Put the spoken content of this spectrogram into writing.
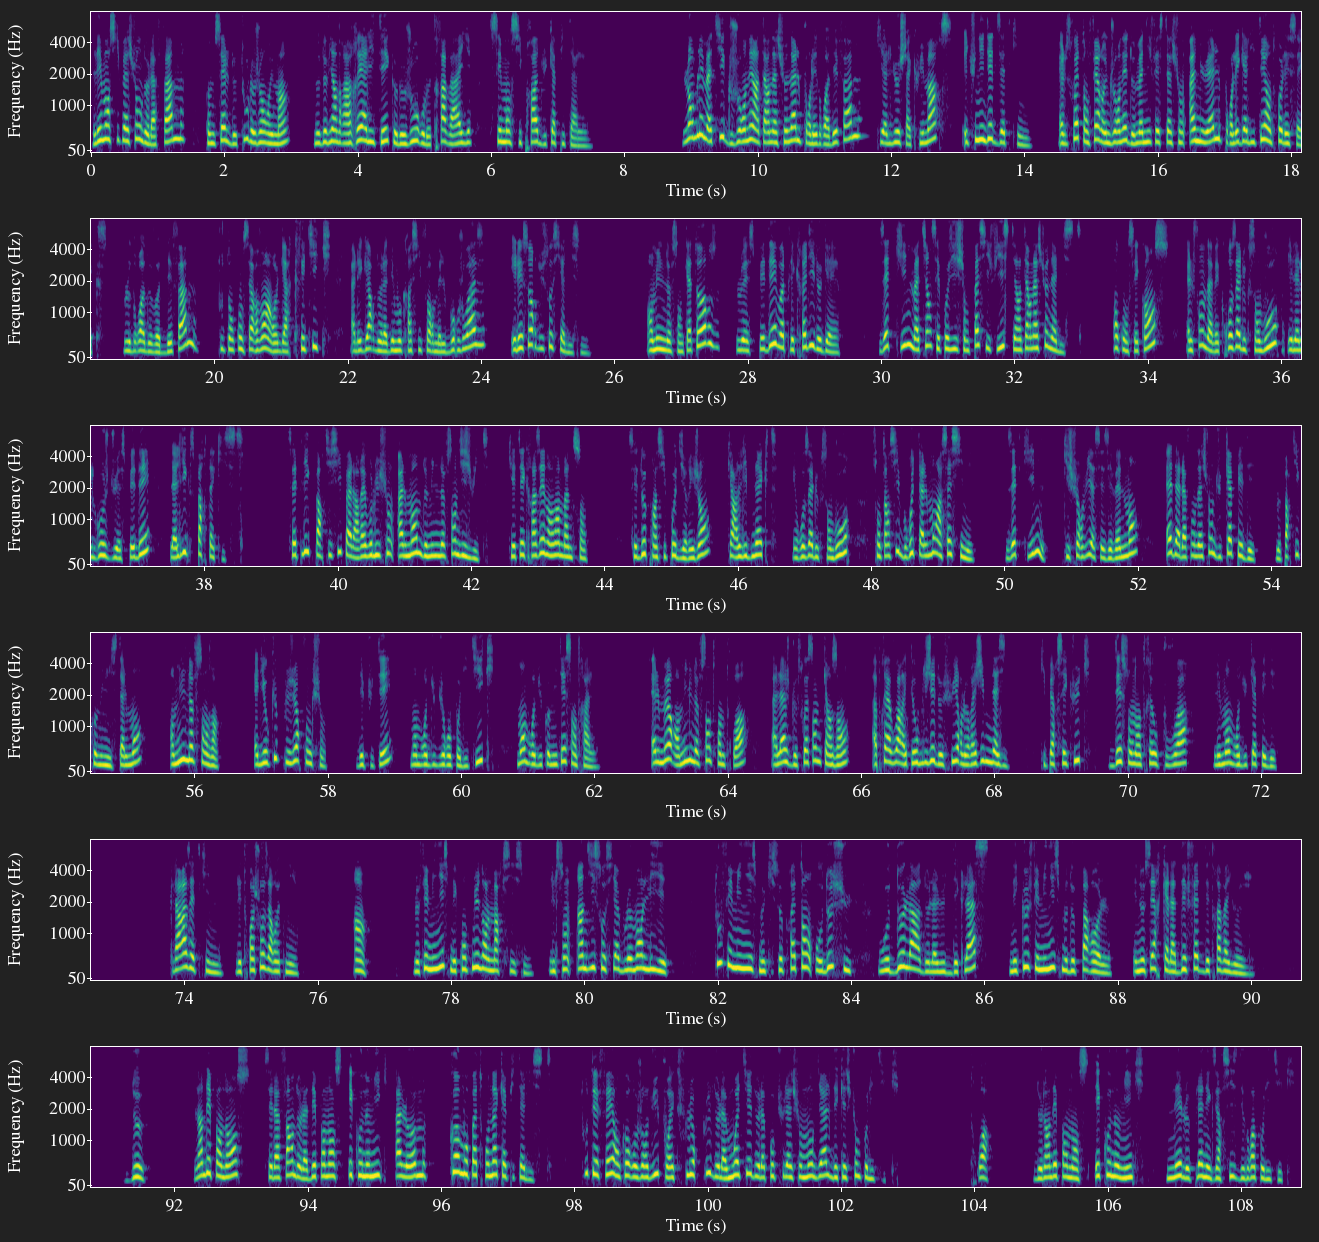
L'émancipation de la femme, comme celle de tout le genre humain, ne deviendra réalité que le jour où le travail s'émancipera du capital. L'emblématique Journée internationale pour les droits des femmes, qui a lieu chaque 8 mars, est une idée de Zetkin. Elle souhaite en faire une journée de manifestation annuelle pour l'égalité entre les sexes, le droit de vote des femmes, tout en conservant un regard critique à l'égard de la démocratie formelle bourgeoise et l'essor du socialisme. En 1914, le SPD vote les crédits de guerre. Zetkin maintient ses positions pacifistes et internationalistes. En conséquence, elle fonde avec Rosa Luxembourg et l'aile gauche du SPD la Ligue spartakiste. Cette ligue participe à la révolution allemande de 1918, qui est écrasée dans un bain de sang. Ses deux principaux dirigeants, Karl Liebknecht et Rosa Luxembourg, sont ainsi brutalement assassinés. Zetkin, qui survit à ces événements, aide à la fondation du KPD, le Parti communiste allemand, en 1920. Elle y occupe plusieurs fonctions. Députée, membre du bureau politique, membre du comité central. Elle meurt en 1933, à l'âge de 75 ans, après avoir été obligée de fuir le régime nazi, qui persécute, dès son entrée au pouvoir, les membres du KPD. Clara Zetkin, les trois choses à retenir. 1. Le féminisme est contenu dans le marxisme. Ils sont indissociablement liés. Tout féminisme qui se prétend au-dessus ou au-delà de la lutte des classes n'est que féminisme de parole et ne sert qu'à la défaite des travailleuses. 2. L'indépendance, c'est la fin de la dépendance économique à l'homme comme au patronat capitaliste. Tout est fait encore aujourd'hui pour exclure plus de la moitié de la population mondiale des questions politiques. 3. De l'indépendance économique naît le plein exercice des droits politiques.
